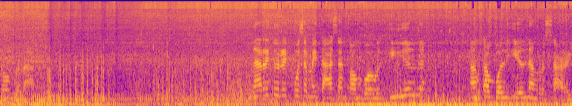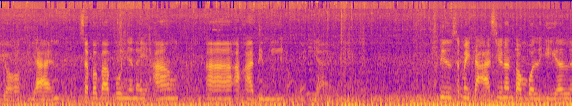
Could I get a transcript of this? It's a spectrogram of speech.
Sobra. Narito rin po sa may taas ang Tumble Hill. Ang Tumble Hill ng Rosario. Yan. Sa baba po niya ay ang ah, Academy. Yan. Dito sa may taas, yun ang Tumble Hill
